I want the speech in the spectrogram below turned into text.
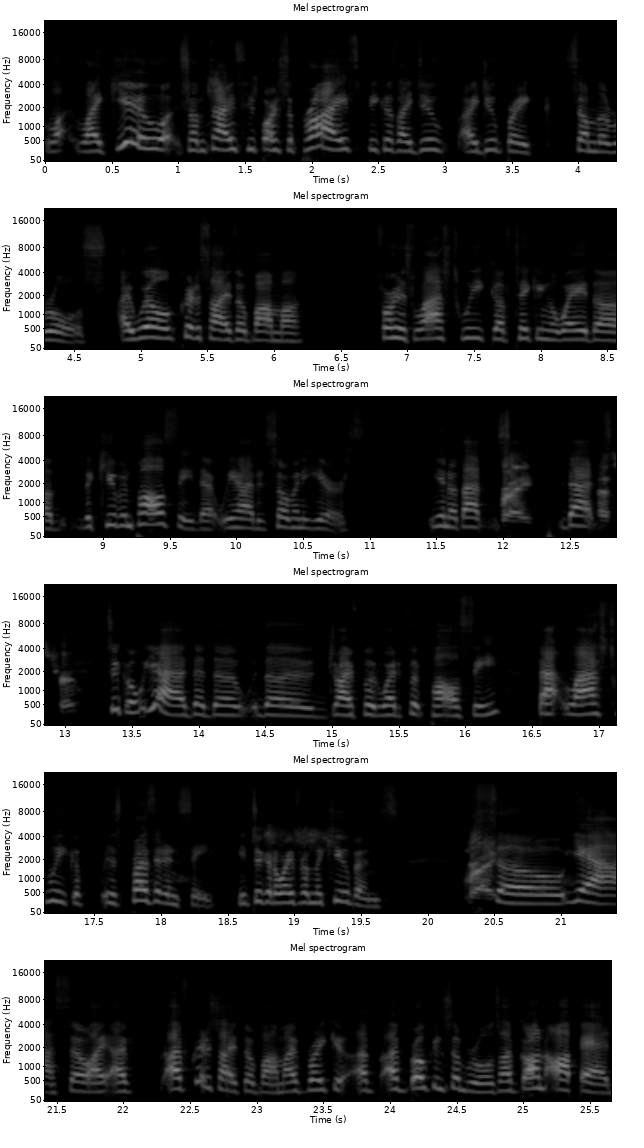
l- like you, sometimes people are surprised because I do I do break some of the rules. I will criticize Obama for his last week of taking away the the Cuban policy that we had in so many years. You know that Right. that That's true. took a yeah the the the dry foot wet foot policy that last week of his presidency. He took it away from the Cubans. Right. So yeah, so I, I've I've criticized Obama. I've break I've, I've broken some rules. I've gone op-ed,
